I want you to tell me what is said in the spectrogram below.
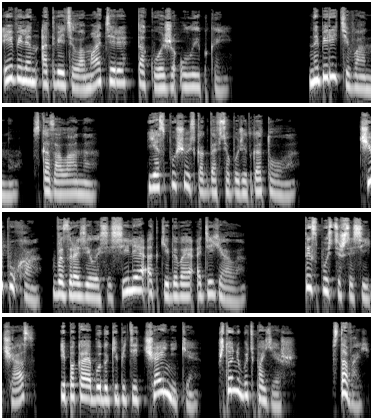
Эвелин ответила матери такой же улыбкой. «Наберите ванну», — сказала она. «Я спущусь, когда все будет готово». «Чепуха», — возразила Сесилия, откидывая одеяло. «Ты спустишься сейчас, и пока я буду кипятить чайники, что-нибудь поешь. Вставай».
